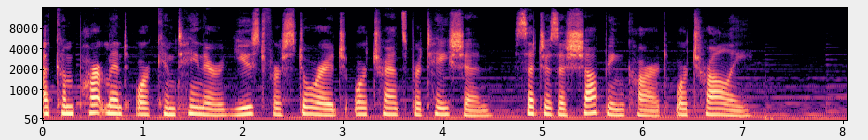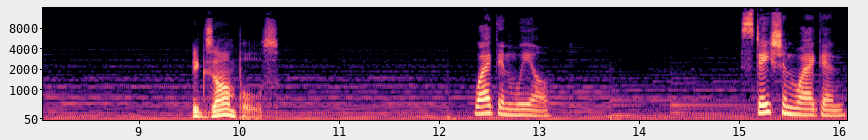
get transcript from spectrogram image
A compartment or container used for storage or transportation, such as a shopping cart or trolley. Examples Wagon wheel, Station wagon.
